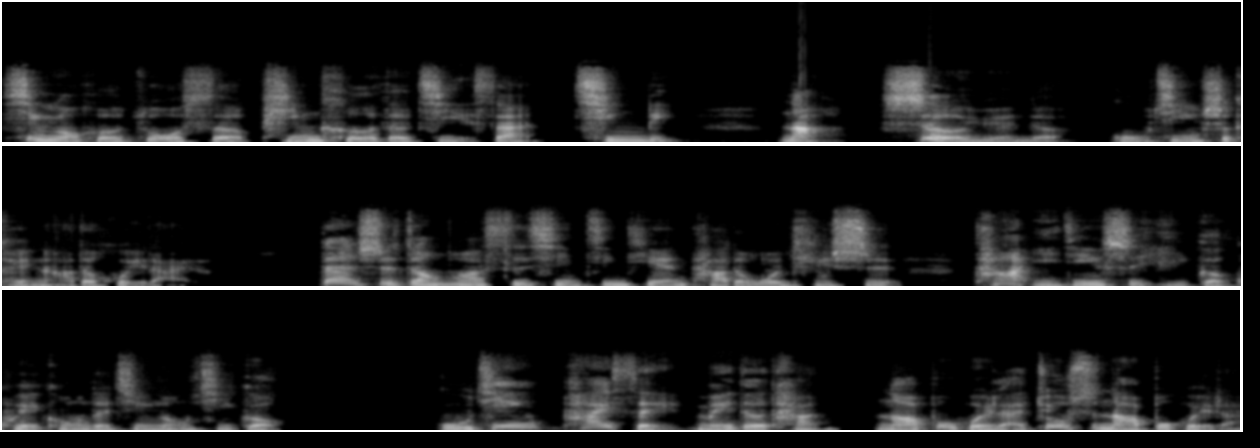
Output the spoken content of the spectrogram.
信用合作社平和的解散清理，那社员的。股金是可以拿得回来的，但是彰化四信今天他的问题是，他已经是一个亏空的金融机构，股金拍谁没得谈，拿不回来就是拿不回来，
